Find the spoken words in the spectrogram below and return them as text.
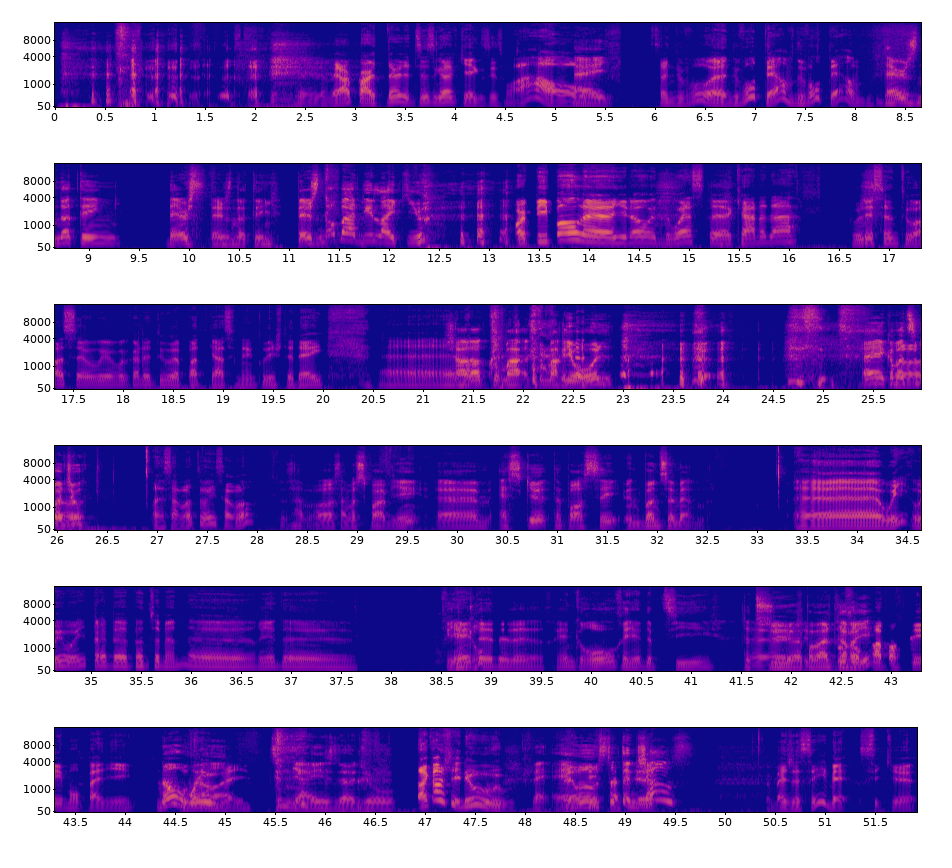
le, le meilleur partner de disc golf qui existe. Wow! Hey, C'est un nouveau, euh, nouveau terme, nouveau terme. there's nothing, there's, there's nothing, there's nobody like you. For people, uh, you know, in the West uh, Canada? Listen to us, uh, we, we're gonna do a podcast in English today. Uh, Shout out to, Ma- to Mario Hull. hey, comment tu vas, Joe? euh, ça va, toi? Ça va? Ça va, ça va super bien. Euh, Est-ce que t'as passé une bonne semaine? Euh, oui, oui, oui. Ben, ben, bonne semaine. euh, rien de. Rien Rien de rien de gros, rien de petit. T'as-tu Euh, j'ai pas mal toujours travaillé? pas apporté mon panier Non, oui. travail. Tu niaises, là, Joe. C'est encore chez nous! Ben, eh, oh, c'est toute une chance. Ben, je sais, mais c'est que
